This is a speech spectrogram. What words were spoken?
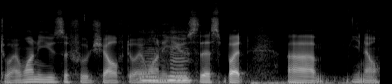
do I want to use the food shelf? Do I want Mm-hmm. to use this? But um, you know,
